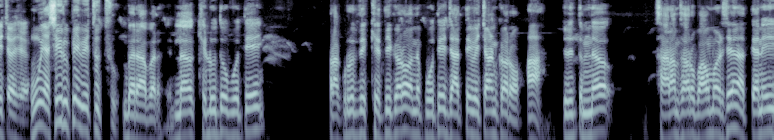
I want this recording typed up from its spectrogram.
વેચે છે. હું એસી રૂપિયા વેચું જ છું. બરાબર. એટલે ખેડૂતો પોતે પ્રાકૃતિક ખેતી કરો અને પોતે જાતે વેચાણ કરો. હા. તમને સારામાં સારો ભાવ મળશે અને અત્યારની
